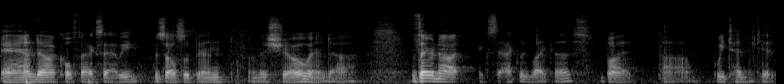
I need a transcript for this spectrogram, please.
and uh, Colfax Abbey, who's also been on this show, and uh, they're not exactly like us, but uh, we tend to get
